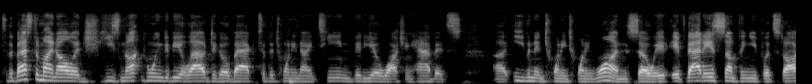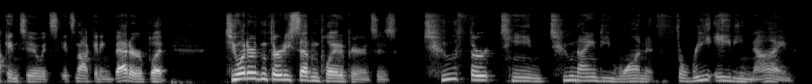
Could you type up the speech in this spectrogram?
to the best of my knowledge, he's not going to be allowed to go back to the 2019 video watching habits, uh, even in 2021. So if, if that is something you put stock into, it's it's not getting better. But 237 plate appearances, 213, 291, 389,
